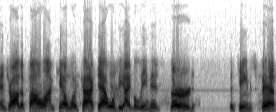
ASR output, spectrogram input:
and draw the foul on Cale Woodcock. That will be, I believe, his third, the team's fifth.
